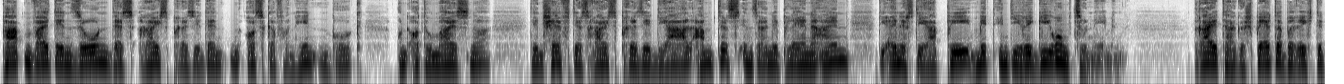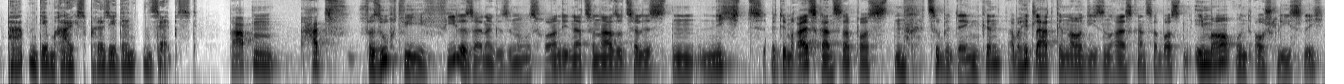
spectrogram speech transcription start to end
Papen weiht den Sohn des Reichspräsidenten Oskar von Hindenburg und Otto Meissner, den Chef des Reichspräsidialamtes, in seine Pläne ein, die NSDAP mit in die Regierung zu nehmen. Drei Tage später berichtet Papen dem Reichspräsidenten selbst. Papen hat versucht, wie viele seiner Gesinnungsfreunde, die Nationalsozialisten, nicht mit dem Reichskanzlerposten zu bedenken. Aber Hitler hat genau diesen Reichskanzlerposten immer und ausschließlich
